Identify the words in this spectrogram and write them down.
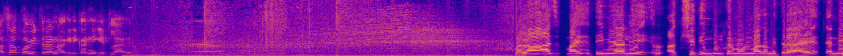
असा पवित्र नागरिकांनी घेतला आहे. मला आज माहिती मिळाली अक्षित इंदुलकर म्हणून माझा मित्र आहे. त्यांनी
